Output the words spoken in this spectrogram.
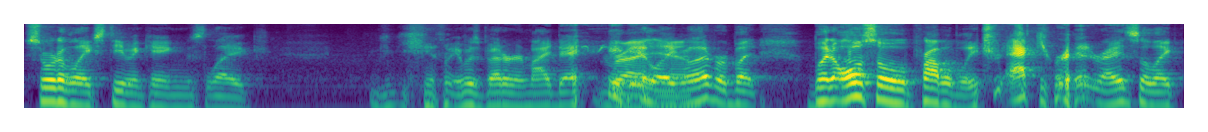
sort of like Stephen King's like you know, it was better in my day, Right, like yeah. whatever, but but also probably tr- accurate, right? So like,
